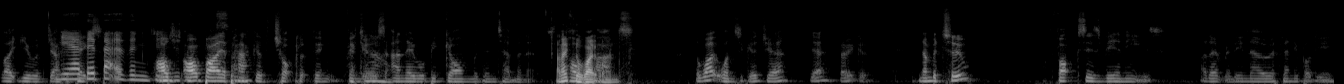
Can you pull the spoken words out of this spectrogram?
Like you with Jaffa yeah, cakes. they're better than ginger I'll, I'll buy a so- pack of chocolate fin- fingers and they will be gone within 10 minutes. I like the whole white pack. ones. The white ones are good, yeah. Yeah, very good. Number two, Fox's Viennese. I don't really know if anybody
